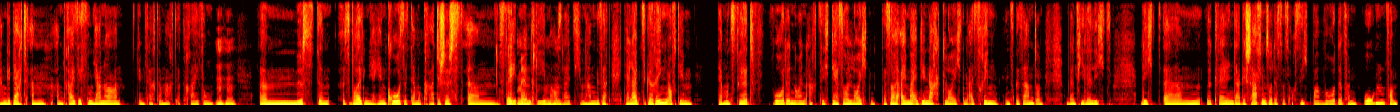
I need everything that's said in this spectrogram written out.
Wir haben gedacht, am, am 30. Januar, dem Tag der Machtergreifung, mhm ähm, müsste, es wollten wir hier ein großes demokratisches ähm, Statement. Statement, geben mhm. aus Leipzig und haben gesagt, der Leipziger Ring, auf dem demonstriert wurde 89, der soll leuchten. Der soll einmal in die Nacht leuchten als Ring insgesamt und haben dann viele Licht, Lichtquellen ähm, da geschaffen, so dass das auch sichtbar wurde von oben, vom,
